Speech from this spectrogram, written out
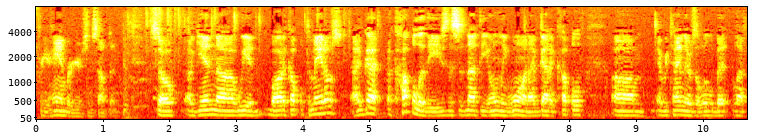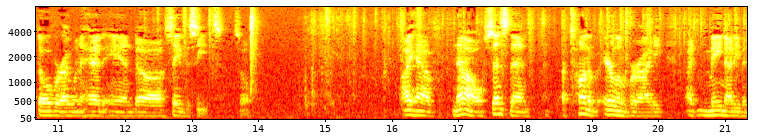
for your hamburgers and something. So again, uh, we had bought a couple tomatoes. I've got a couple of these. This is not the only one. I've got a couple. Um, every time there was a little bit left over, I went ahead and uh, saved the seeds. So I have now, since then, a ton of heirloom variety. I may not even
